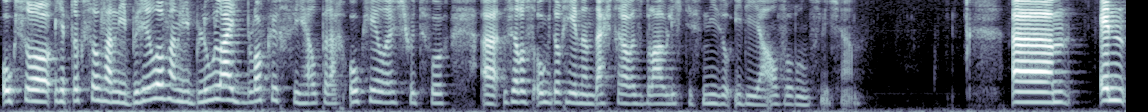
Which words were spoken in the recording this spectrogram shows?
ook zo, je hebt ook zo van die brillen, van die blue light blokkers, die helpen daar ook heel erg goed voor. Uh, zelfs ook doorheen een dag trouwens, blauw licht is niet zo ideaal voor ons lichaam. Um, en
